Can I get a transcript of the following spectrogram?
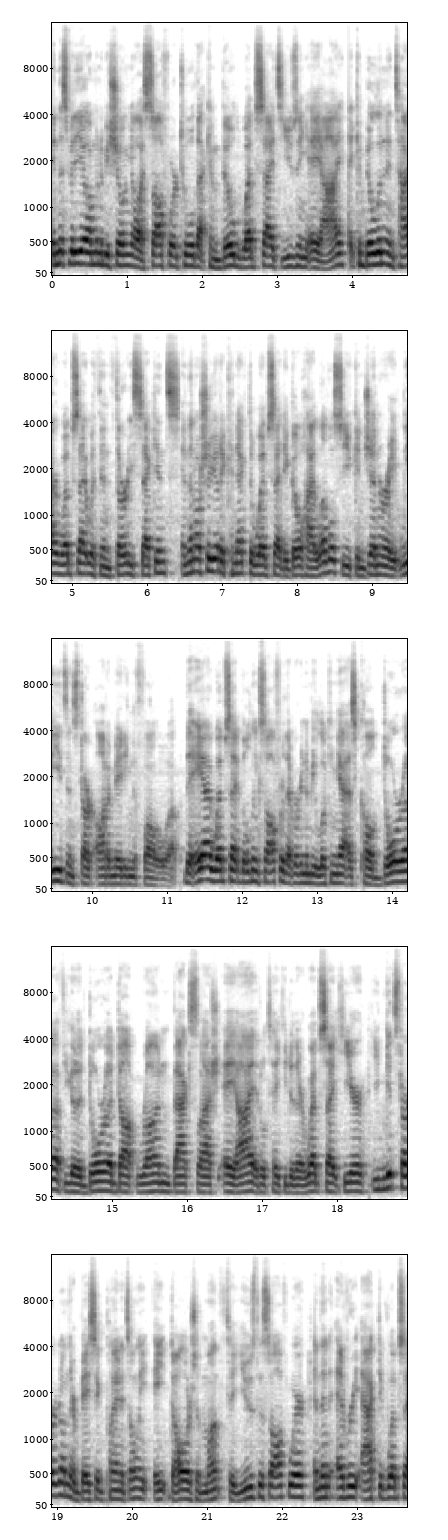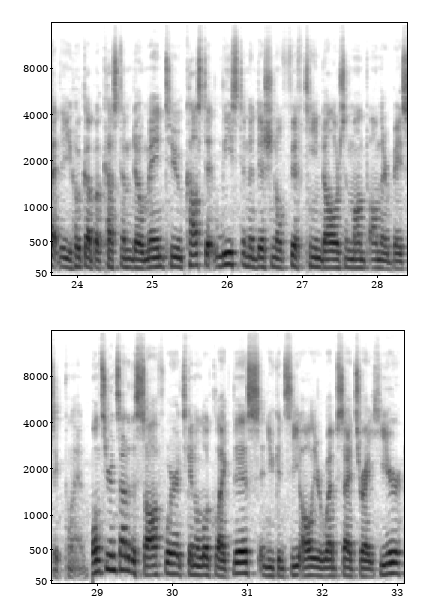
In this video, I'm going to be showing y'all a software tool that can build websites using AI. It can build an entire website within 30 seconds, and then I'll show you how to connect the website to go high level so you can generate leads and start automating the follow-up. The AI website building software that we're going to be looking at is called Dora. If you go to dora.run backslash AI, it'll take you to their website here. You can get started on their basic plan. It's only $8 a month to use the software, and then every active website that you hook up a custom domain to costs at least an additional $15 a month on their basic plan. Once you're inside of the software, software, it's going to look like this, and you can see all your websites right here.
